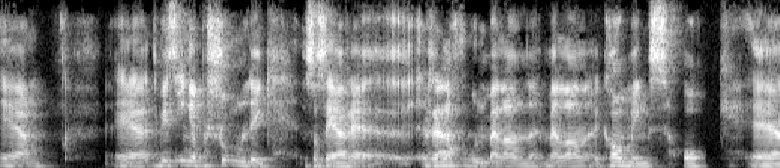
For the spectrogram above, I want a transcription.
eh, eh, det finns ingen personlig så att säga, re, relation mellan, mellan Cummings och, eh,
